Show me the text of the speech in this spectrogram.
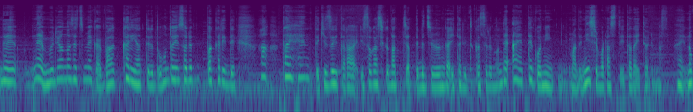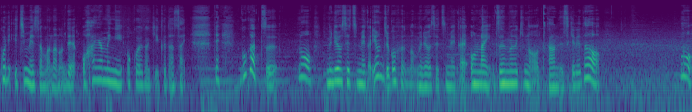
でね無料の説明会ばっかりやってると本当にそればっかりであ大変って気づいたら忙しくなっちゃってる自分がいたりとかするのであえて5人までに絞らせていただいております、はい、残り1名様なのでお早めにお声がけください。で5月の無料説明会45分の無料説明会オンライン Zoom 機能を使うんですけれどもう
